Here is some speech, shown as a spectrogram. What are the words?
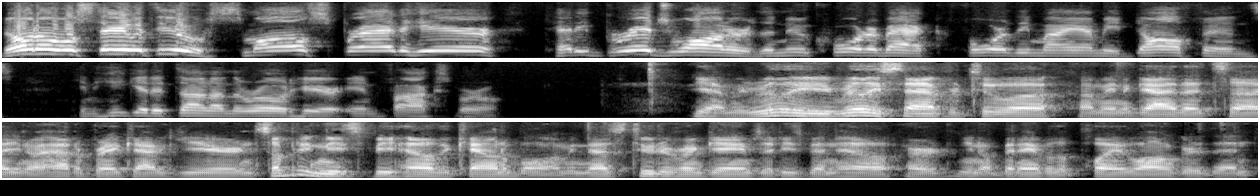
Noto will stay with you. Small spread here. Teddy Bridgewater, the new quarterback for the Miami Dolphins. Can he get it done on the road here in Foxborough? Yeah, I mean, really, really sad for Tua. I mean, a guy that's uh, you know had a breakout year, and somebody needs to be held accountable. I mean, that's two different games that he's been held or you know been able to play longer than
